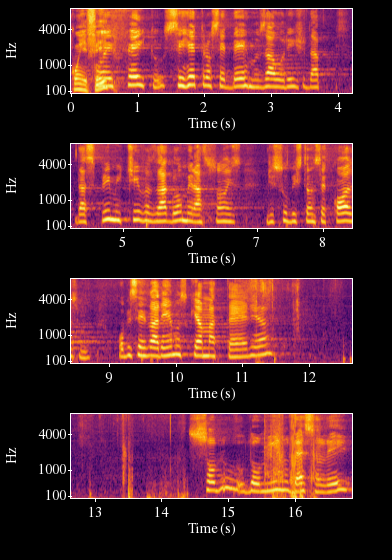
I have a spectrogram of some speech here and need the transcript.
Com Com efeito. efeito, se retrocedermos à origem da- das primitivas aglomerações de substância cósmica, observaremos que a matéria, sob o domínio dessa lei,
